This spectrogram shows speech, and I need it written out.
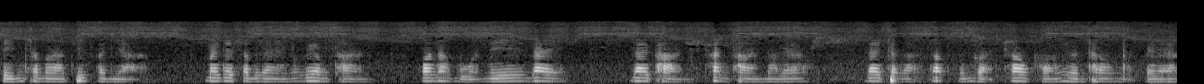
ศีลสมาธิปัญญา ไม่ได้แสดงเรื่องทาน เพราะนักบวชนี้ได้ได้ผ่านขั้นทานมาแล้ว ได้สละทรัพย์สมบัติเข้าของเงินทองหมดไปแล้ว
